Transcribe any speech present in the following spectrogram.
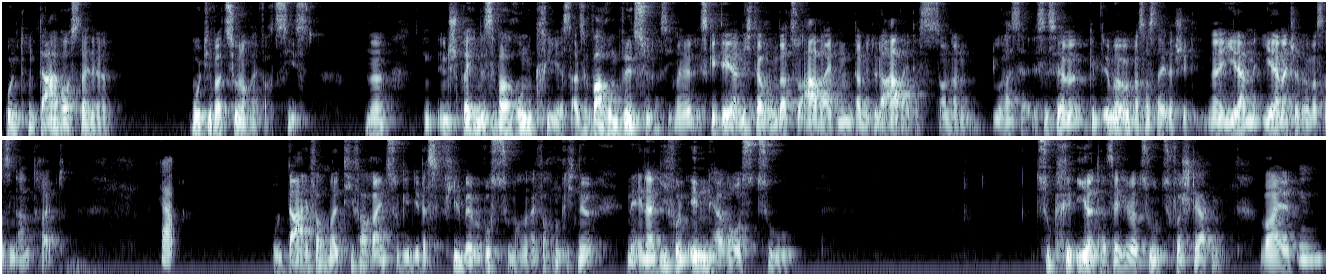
und, und daraus deine Motivation auch einfach ziehst. Ne? entsprechendes Warum kreierst. Also warum willst du das? Ich meine, es geht dir ja nicht darum, da zu arbeiten, damit du da arbeitest, sondern du hast ja, es ist ja, gibt immer irgendwas, was dahinter steht. Ne? Jeder, jeder Mensch hat irgendwas, was ihn antreibt. Ja. Und da einfach mal tiefer reinzugehen, dir das viel mehr bewusst zu machen, einfach wirklich eine, eine Energie von innen heraus zu, zu kreieren tatsächlich oder zu, zu verstärken. Weil mhm.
